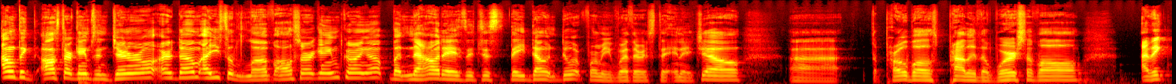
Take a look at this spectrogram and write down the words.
I don't think All Star games in general are dumb. I used to love All Star games growing up, but nowadays it just they don't do it for me. Whether it's the NHL, uh, the Pro Bowl's probably the worst of all. I think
